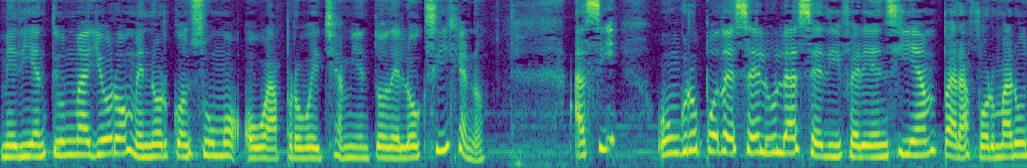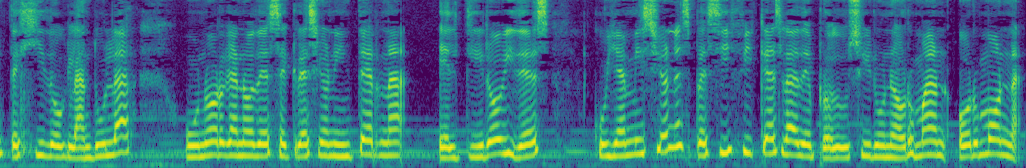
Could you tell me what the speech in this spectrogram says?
mediante un mayor o menor consumo o aprovechamiento del oxígeno. Así, un grupo de células se diferencian para formar un tejido glandular, un órgano de secreción interna, el tiroides, cuya misión específica es la de producir una hormona,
